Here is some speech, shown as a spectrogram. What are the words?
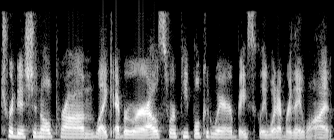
traditional prom, like everywhere else, where people could wear basically whatever they want?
